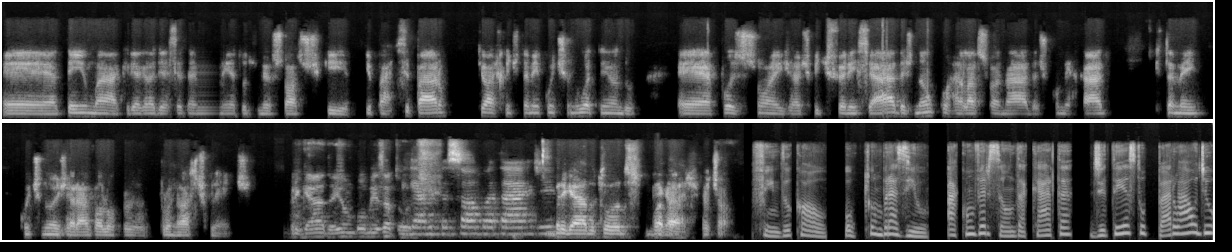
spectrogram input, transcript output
é, uma, queria agradecer também a todos os meus sócios que, que participaram, que eu acho que a gente também continua tendo é, posições, acho que diferenciadas, não correlacionadas com o mercado, que também continua a gerar valor para os nossos clientes. Obrigado e um bom mês a todos. Obrigado, pessoal. Boa tarde. Obrigado a todos. Boa Obrigado. tarde. Tchau. Fim do call. Oclon Brasil. A conversão da carta, de texto para o áudio,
